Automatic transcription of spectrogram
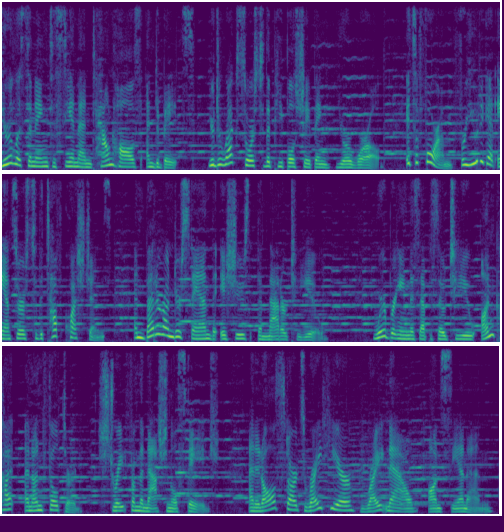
You're listening to CNN town halls and debates, your direct source to the people shaping your world. It's a forum for you to get answers to the tough questions and better understand the issues that matter to you. We're bringing this episode to you uncut and unfiltered, straight from the national stage. And it all starts right here, right now on CNN.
